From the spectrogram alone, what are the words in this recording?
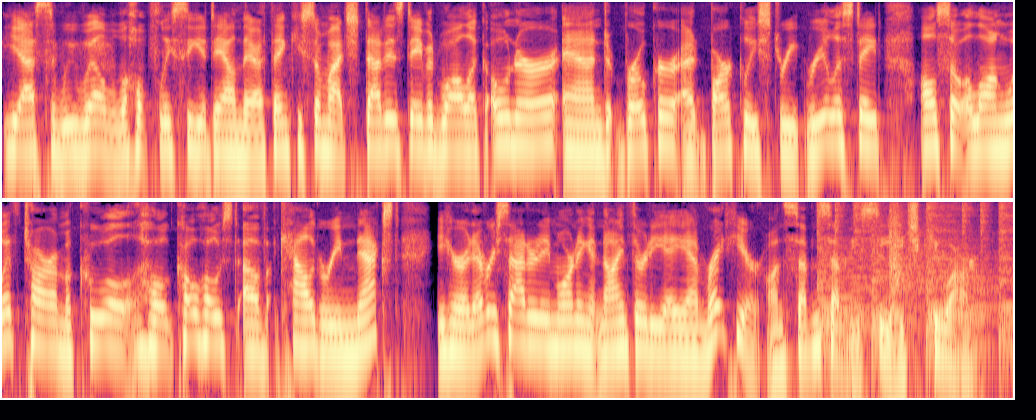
Yes, we will. We'll hopefully see you down there. Thank you so much. That is David Wallach, owner and broker at Barclay Street Real Estate. Also, along with Tara McCool, co-host of Calgary Next. You hear it every Saturday morning at 9:30 a.m. right here on 770 CHQR.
